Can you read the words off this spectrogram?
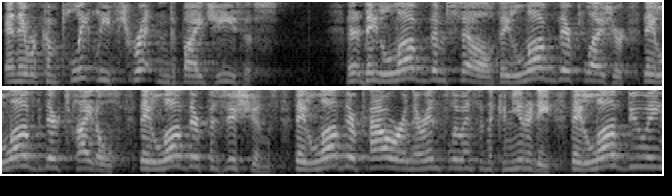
and they were completely threatened by Jesus. Uh, they loved themselves. They loved their pleasure. They loved their titles. They loved their positions. They loved their power and their influence in the community. They loved doing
